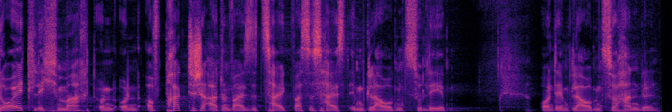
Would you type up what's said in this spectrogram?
deutlich macht und, und auf praktische Art und Weise zeigt, was es heißt, im Glauben zu leben und im Glauben zu handeln.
